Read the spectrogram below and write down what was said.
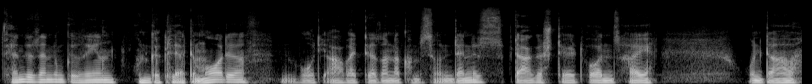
Fernsehsendung gesehen, Ungeklärte Morde, wo die Arbeit der Sonderkommission Dennis dargestellt worden sei. Und da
